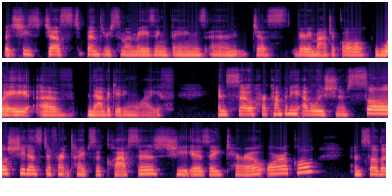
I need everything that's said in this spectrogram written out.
but she's just been through some amazing things and just very magical way of navigating life. And so her company, Evolution of Soul, she does different types of classes. She is a tarot oracle and so the,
